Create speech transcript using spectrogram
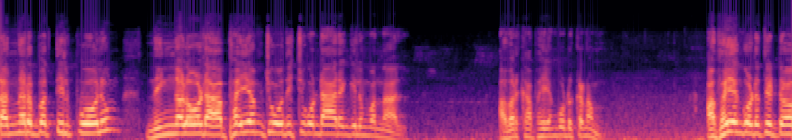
സന്ദർഭത്തിൽ പോലും നിങ്ങളോട് അഭയം ചോദിച്ചുകൊണ്ട് ആരെങ്കിലും വന്നാൽ അവർക്ക് അഭയം കൊടുക്കണം. അഭയം കൊടുത്തിട്ടോ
